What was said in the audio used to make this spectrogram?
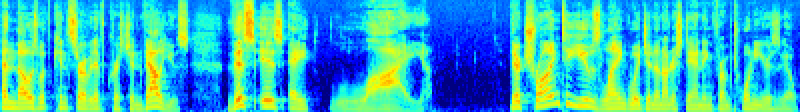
and those with conservative Christian values. This is a lie. They're trying to use language and an understanding from 20 years ago.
